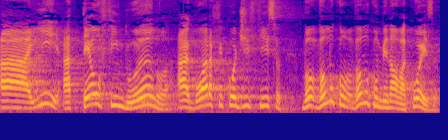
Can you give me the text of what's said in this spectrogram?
Aí, até o fim do ano, agora ficou difícil. V vamos, vamos combinar uma coisa?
